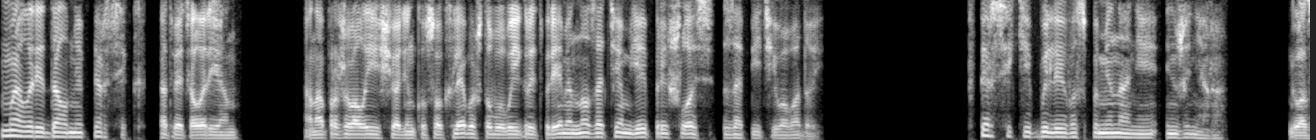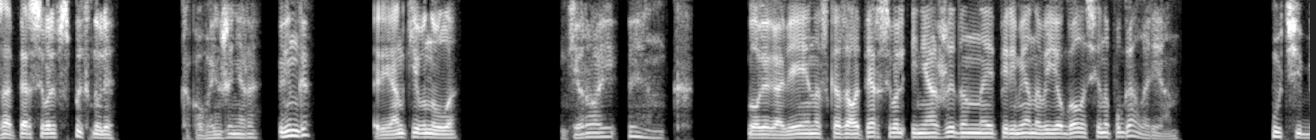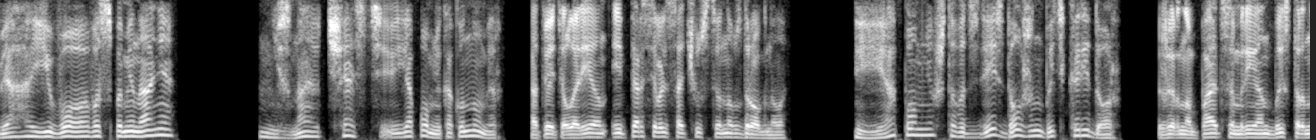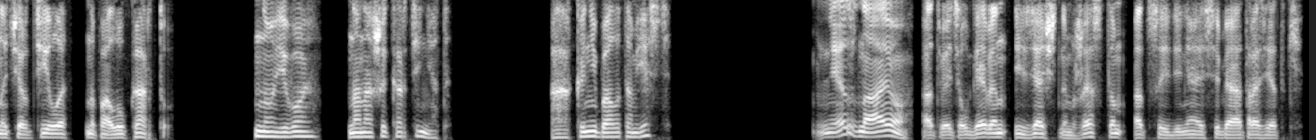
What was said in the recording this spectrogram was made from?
«Мэлори дал мне персик», — ответила Риан. Она проживала еще один кусок хлеба, чтобы выиграть время, но затем ей пришлось запить его водой. В персике были воспоминания инженера. Глаза Персиваль вспыхнули. «Какого инженера? Инга?» Риан кивнула. «Герой Инг», — благоговейно сказала Персиваль, и неожиданная перемена в ее голосе напугала Риан. «У тебя его воспоминания?» «Не знаю, часть. Я помню, как он умер», — ответила Риан, и Персиваль сочувственно вздрогнула. «Я помню, что вот здесь должен быть коридор». Жирным пальцем Риан быстро начертила на полу карту. «Но его на нашей карте нет. А каннибалы там есть?» «Не знаю», — ответил Гевин изящным жестом, отсоединяя себя от розетки.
